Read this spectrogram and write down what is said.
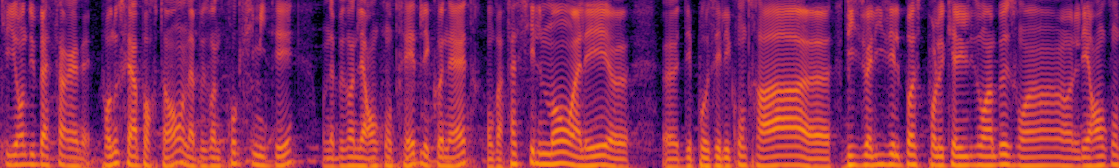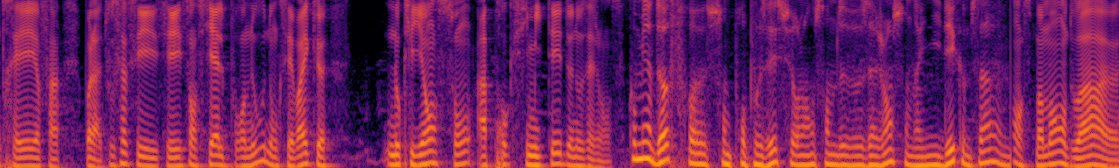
clients du bassin rennais. Pour nous, c'est important, on a besoin de proximité, on a besoin de les rencontrer, de les connaître. On va facilement aller euh, euh, déposer les contrats, euh, visualiser le poste pour lequel ils ont un besoin, les rencontrer. Enfin, voilà, tout ça, c'est essentiel pour nous. Donc, c'est vrai que nos clients sont à proximité de nos agences. Combien d'offres euh, sont proposées sur l'ensemble de vos agences? On a une idée comme ça? En ce moment, on doit, euh,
